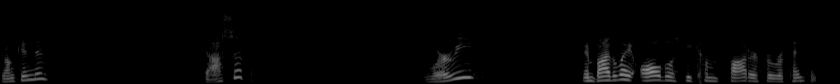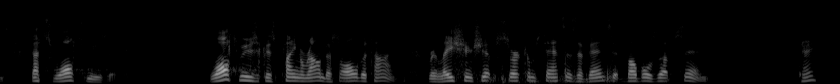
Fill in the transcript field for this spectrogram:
drunkenness, gossip, worry. And by the way, all those become fodder for repentance. That's waltz music. Waltz music is playing around us all the time. Relationships, circumstances, events, it bubbles up sin. Okay?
